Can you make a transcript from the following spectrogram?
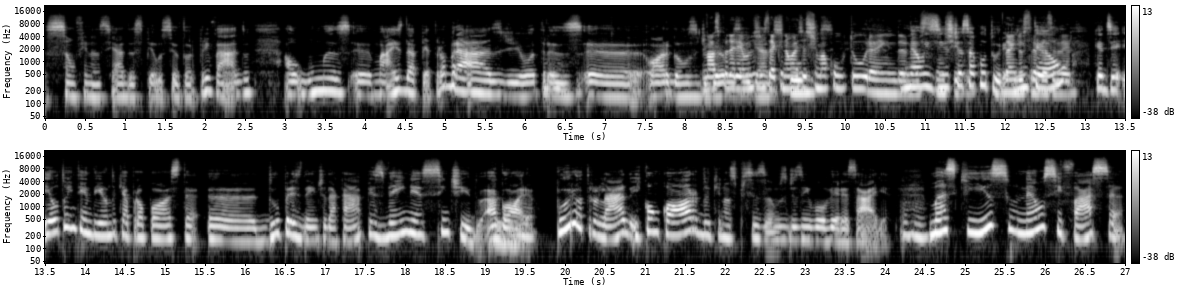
são financiadas pelo setor privado, algumas uh, mais da Petrobras, de outros uh, órgãos de Nós poderíamos dizer que não públicos. existe uma cultura ainda. Não existe essa cultura. Da indústria então, brasileira. quer dizer, eu estou entendendo que a proposta uh, do presidente da CAPES vem nesse sentido. Agora. Uhum. Por outro lado, e concordo que nós precisamos desenvolver essa área, uhum. mas que isso não se faça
